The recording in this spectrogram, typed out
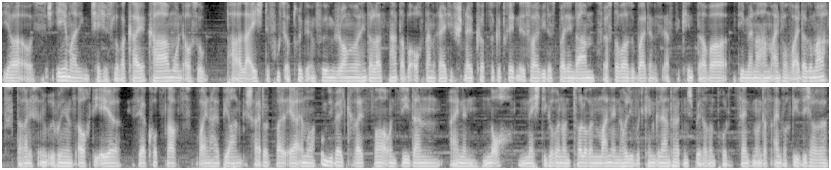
die ja aus ehemaligen Tschechoslowakei kam und auch so paar leichte Fußabdrücke im Filmgenre hinterlassen hat, aber auch dann relativ schnell kürzer getreten ist, weil wie das bei den Damen öfter war, sobald dann das erste Kind da war, die Männer haben einfach weitergemacht. Daran ist übrigens auch die Ehe sehr kurz nach zweieinhalb Jahren gescheitert, weil er immer um die Welt gereist war und sie dann einen noch mächtigeren und tolleren Mann in Hollywood kennengelernt hat, einen späteren Produzenten und das einfach die sichere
